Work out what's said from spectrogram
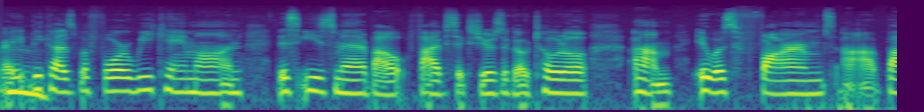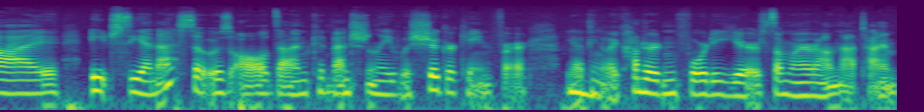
right? Mm. Because before we came on this easement about five, six years ago total, um, it was farmed uh, by HC&S. So it was all done conventionally with sugarcane for, yeah, I think like 140 years, somewhere around that time.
